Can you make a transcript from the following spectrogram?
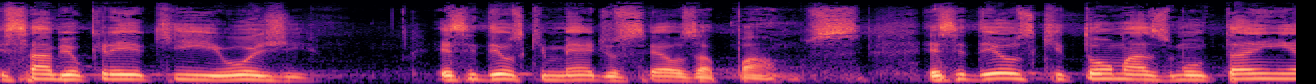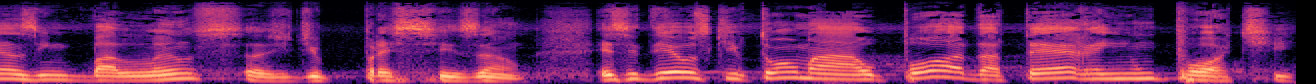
E sabe, eu creio que hoje, esse Deus que mede os céus a palmos, esse Deus que toma as montanhas em balanças de precisão, esse Deus que toma o pó da terra em um pote,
